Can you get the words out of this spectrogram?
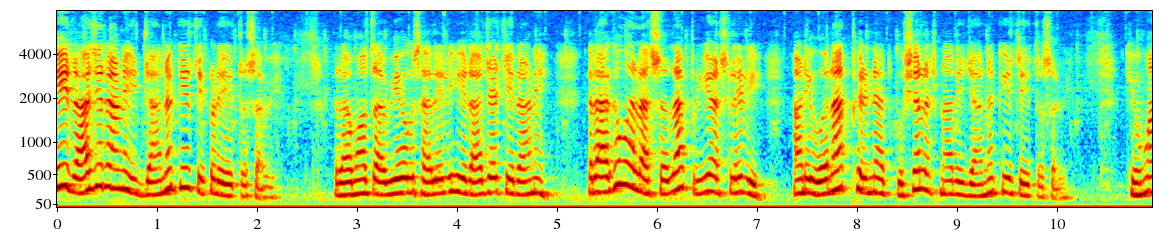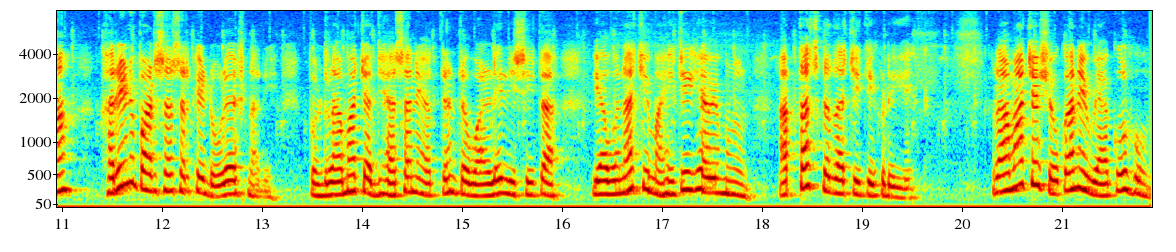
ही राजराणी जानकीच इकडे येत असावी. रामाचा वियोग झालेली ही राजाची राणी राघवाला सदा प्रिय असलेली आणि वनात फिरण्यात कुशल असणारी जानकीच येत असावी. किंवा हरिण पाडसासारखे डोळे असणारी पण रामाच्या ध्यासाने अत्यंत वाढलेली सीता या वनाची माहिती घ्यावी म्हणून आत्ताच कदाचित इकडे येईल. रामाच्या शोकाने व्याकुळ होऊन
